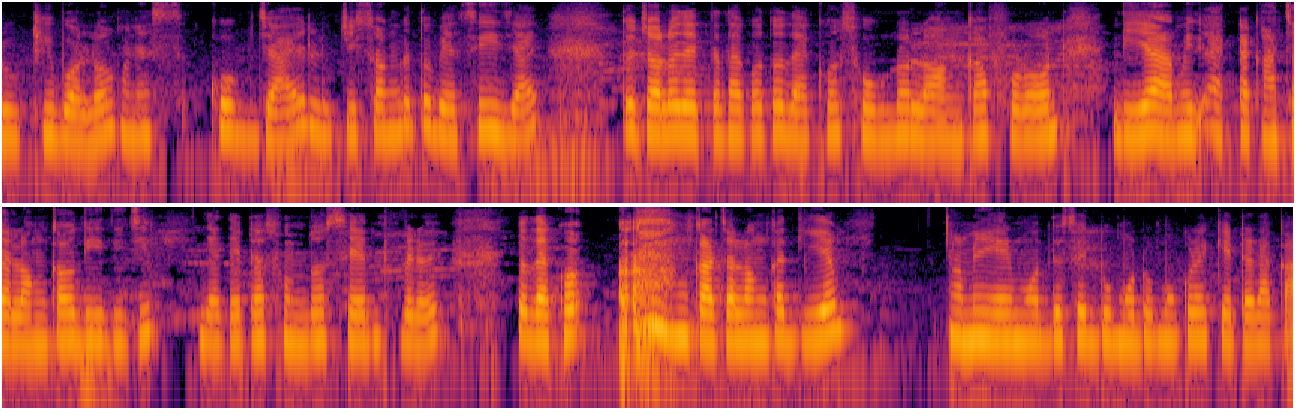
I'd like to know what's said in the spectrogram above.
রুটি বলো মানে খুব যায়। লুচির সঙ্গে তো বেশিই যায়। তো চলো দেখতে থাকো তো দেখো শুকনো লঙ্কা ফোড়ন দিয়ে আমি একটা কাঁচা লঙ্কাও দিয়ে দিয়েছি, যাতে এটা সুন্দর সেন্ট বেরোয়। তো দেখো কাঁচা লঙ্কা দিয়ে আমি এর মধ্যে সেই ডুমো ডুমো করে কেটে রাখা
